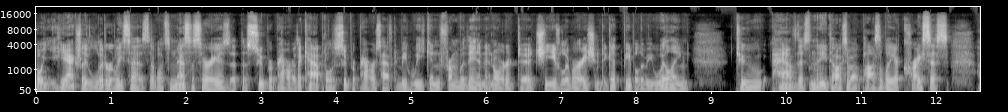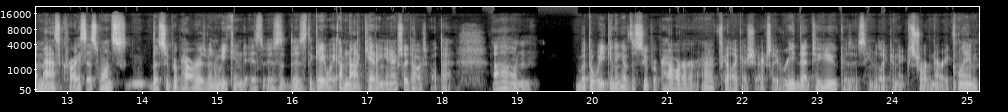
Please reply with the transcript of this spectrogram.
well, he actually literally says that what's necessary is that the superpower, the capitalist superpowers, have to be weakened from within in order to achieve liberation, to get people to be willing to have this. And then he talks about possibly a crisis, a mass crisis once the superpower has been weakened is, is, is the gateway. I'm not kidding. He actually talks about that. Um, but the weakening of the superpower, I feel like I should actually read that to you because it seems like an extraordinary claim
